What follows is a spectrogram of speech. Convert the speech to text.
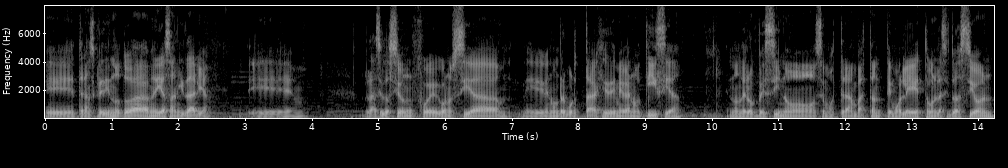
eh, transgrediendo toda medida sanitaria. Eh, la situación fue conocida eh, en un reportaje de Mega Noticia, en donde los vecinos se mostraban bastante molestos con la situación,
